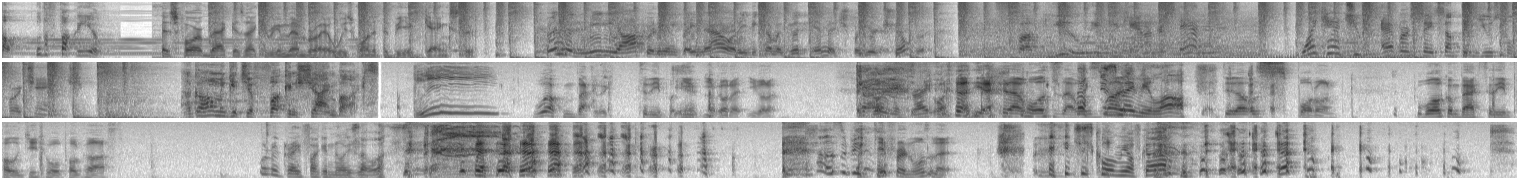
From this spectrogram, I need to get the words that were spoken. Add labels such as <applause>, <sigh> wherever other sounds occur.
Oh, who the fuck are you? As far back as I can remember, I always wanted to be a gangster. When did mediocrity and banality become a good image for your children? Fuck you if you can't understand it. Why can't you ever say something useful for a change? Now go home and get your fucking shine box. Welcome back to the. You, you got it. You got it. That was a great one. <laughs> yeah, that was that was. just made me laugh. Dude, that was spot on. Welcome back to the Apology Tour podcast. What a great fucking noise that was. <laughs> That was a bit different, wasn't it? <laughs> it just caught me off guard. <laughs>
